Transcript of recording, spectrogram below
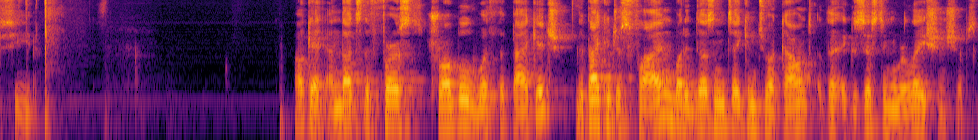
seed. Okay, and that's the first trouble with the package. The package is fine, but it doesn't take into account the existing relationships.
